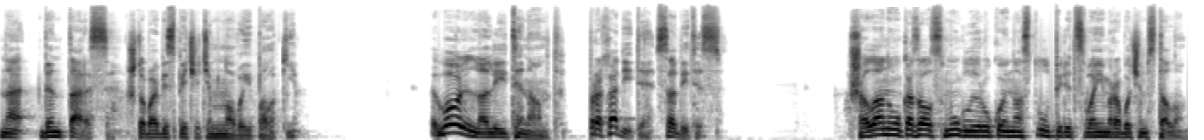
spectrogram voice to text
на Дентаресе, чтобы обеспечить им новые полки. «Вольно, лейтенант. Проходите, садитесь». Шалана указал смуглой рукой на стул перед своим рабочим столом.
